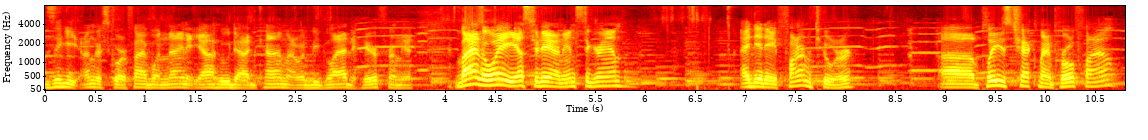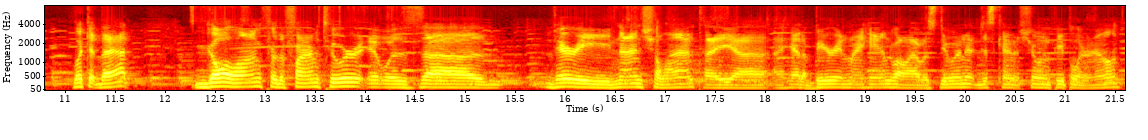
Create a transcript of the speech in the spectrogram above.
Ziggy underscore 519 at yahoo.com. I would be glad to hear from you. By the way, yesterday on Instagram, I did a farm tour. Uh, please check my profile. Look at that. Go along for the farm tour. It was uh, very nonchalant. I, uh, I had a beer in my hand while I was doing it, just kind of showing people around,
